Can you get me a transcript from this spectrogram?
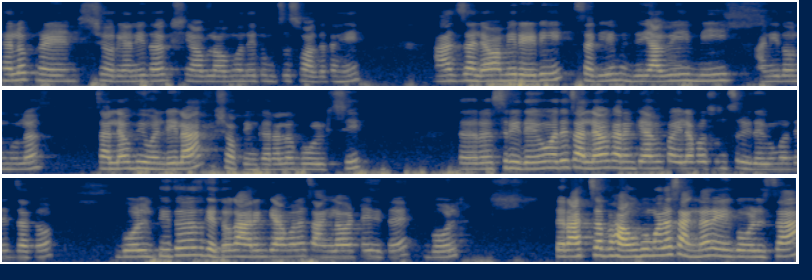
हॅलो फ्रेंड्स शौर्यानी दक्ष या ब्लॉगमध्ये तुमचं स्वागत आहे. आज झाल्यावर आम्ही रेडी सगळी म्हणजे यावी मी आणि दोन मुलं चालल्यावर भिवंडीला शॉपिंग करायला गोल्डची. तर श्रीदेवीमध्ये चालल्यावर कारण की आम्ही पहिल्यापासून श्रीदेवीमध्येच जातो. गोल्ड तिथूनच घेतो कारण की आम्हाला चांगला वाटतंय तिथे गोल्ड तर आजचा भाव तुम्हाला सांगणार आहे गोल्डचा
